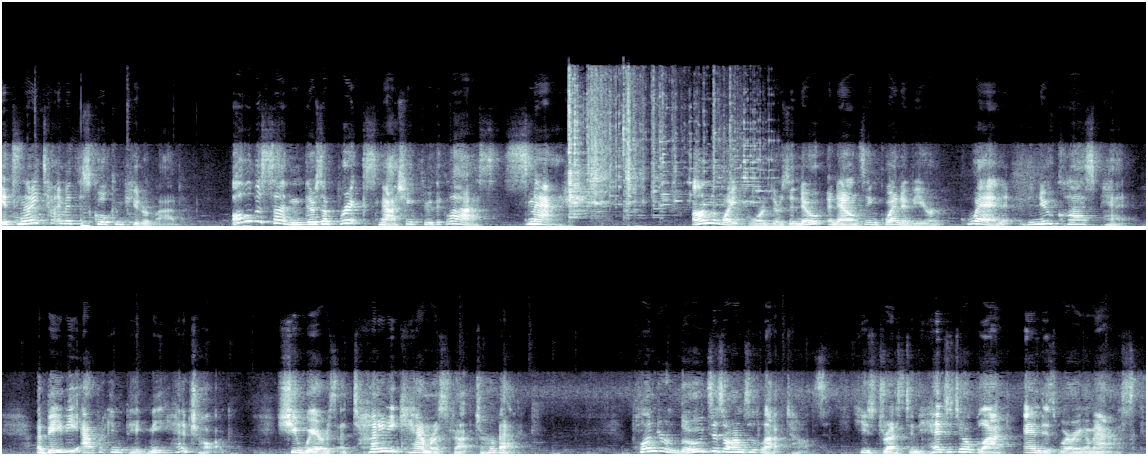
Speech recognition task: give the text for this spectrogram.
It's nighttime at the school computer lab. All of a sudden, there's a brick smashing through the glass. Smash! On the whiteboard, there's a note announcing Guinevere, Gwen, the new class pet, a baby African pygmy hedgehog. She wears a tiny camera strapped to her back. Plunder loads his arms with laptops. He's dressed in head to toe black and is wearing a mask.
